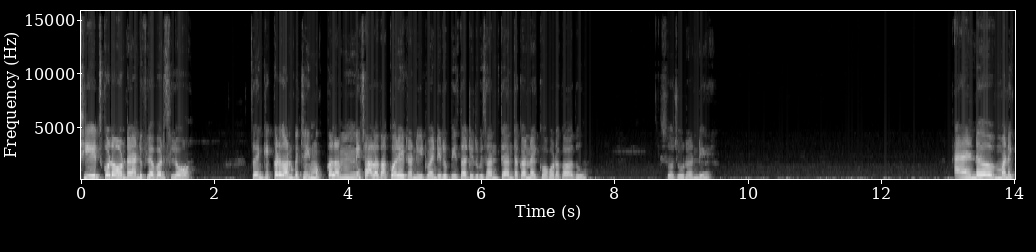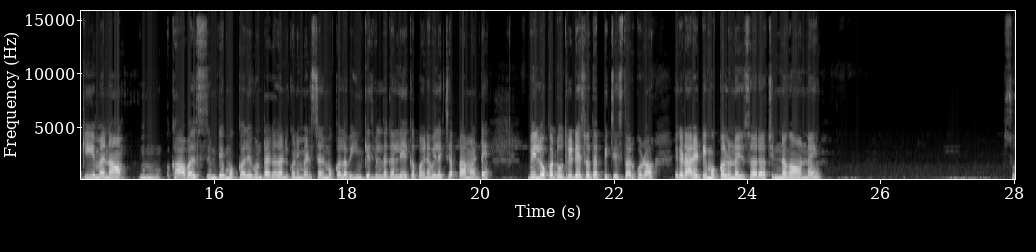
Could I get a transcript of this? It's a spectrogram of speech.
షేడ్స్ కూడా ఉంటాయండి ఫ్లవర్స్లో సో ఇంక ఇక్కడ కనిపించే ఈ మొక్కలన్నీ చాలా తక్కువ రేట్ అండి. ట్వంటీ రూపీస్ థర్టీ రూపీస్ అంతే. అంతకన్నా ఎక్కువ కూడా కాదు. సో చూడండి. అండ్ మనకి ఏమైనా కావాల్సి ఉంటే మొక్కలు ఇవి ఉంటాయి కదండి కొన్ని మెడిసినల్ మొక్కలు అవి. ఇన్ కేస్ వీళ్ళ దగ్గర లేకపోయినా వీళ్ళకి చెప్పామంటే వీళ్ళు ఒక టూ త్రీ డేస్లో తెప్పించేస్తారు కూడా. ఇక్కడ అరటి మొక్కలు ఉన్నాయి చూసారా? చిన్నగా ఉన్నాయి. సో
